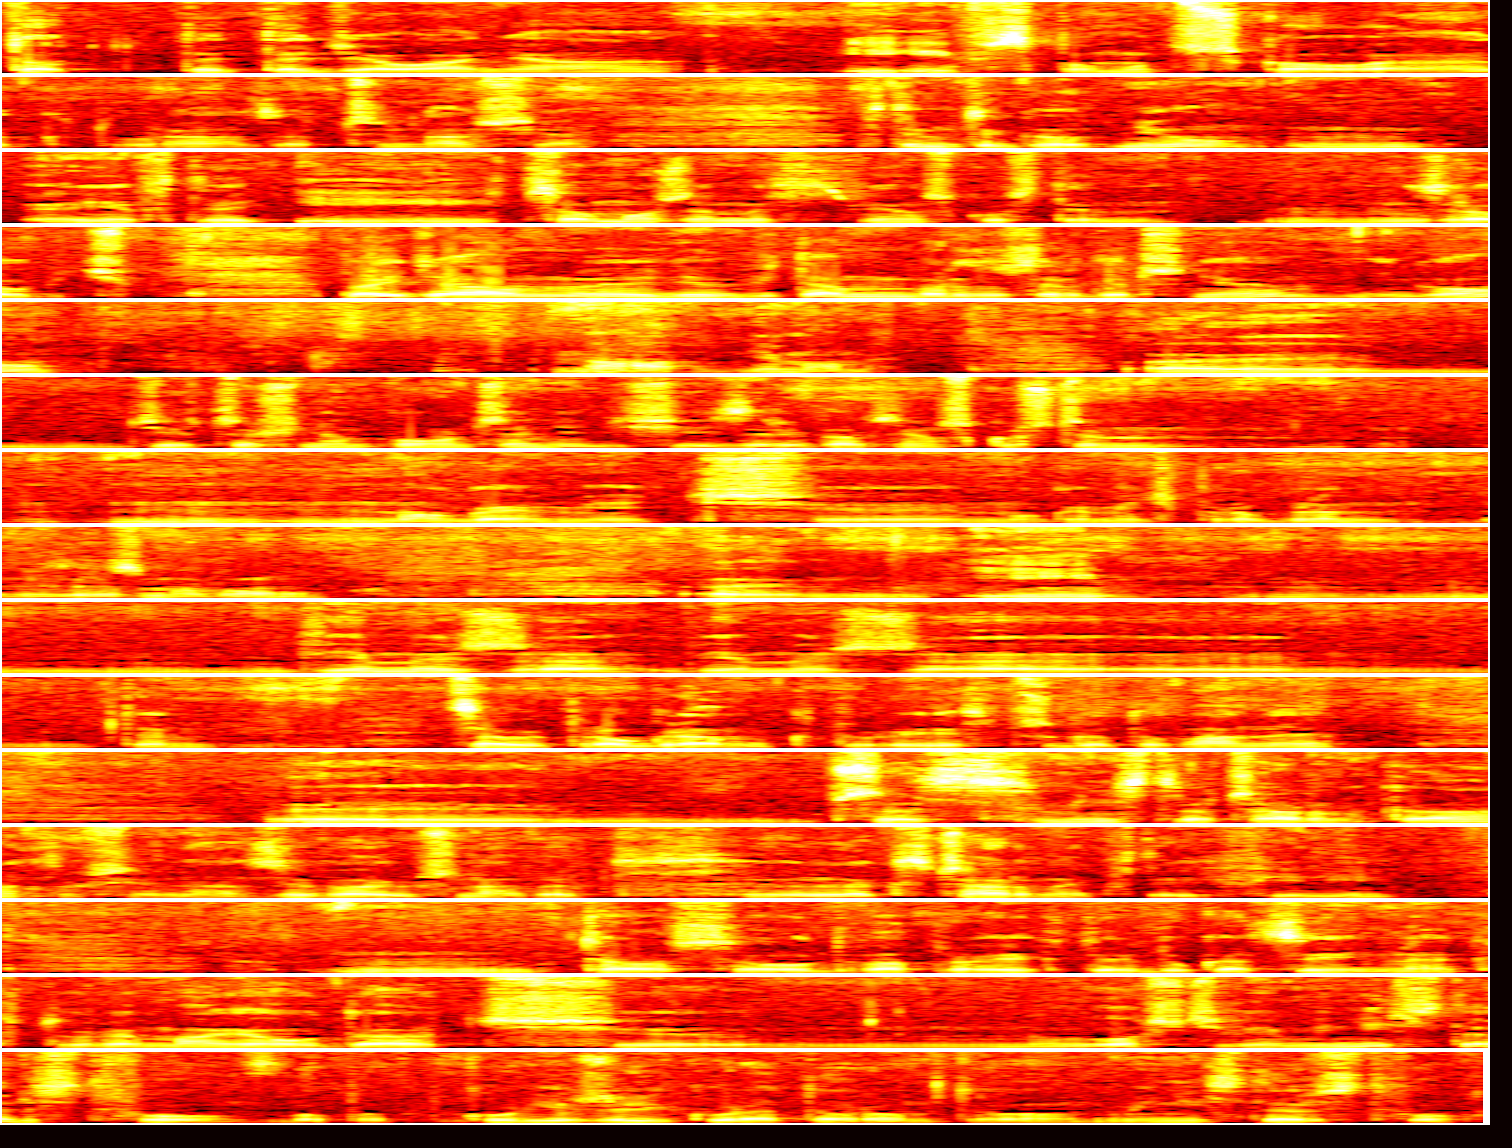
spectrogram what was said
to, te, te działania i wspomóc szkołę, która zaczyna się w tym tygodniu mm, i co możemy w związku z tym mm, zrobić. Powiedziałam, e, witam bardzo serdecznie Igo. No, nie mamy. E, gdzie coś nam połączenie dzisiaj zrywa, w związku z czym mm, mogę mieć, e, mogę mieć problem z rozmową. I wiemy, że wiemy, że ten cały program, który jest przygotowany przez ministra Czarnka, to się nazywa już nawet Lex Czarnek w tej chwili, to są dwa projekty edukacyjne, które mają dać no właściwie ministerstwu, bo jeżeli kuratorom, to ministerstwu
